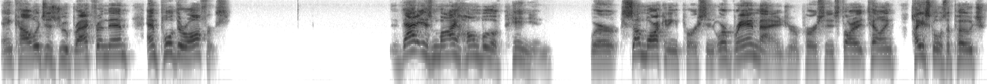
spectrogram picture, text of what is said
And colleges drew back from them and pulled their offers. That is my humble opinion where some marketing person or brand manager person started telling high schools to poach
